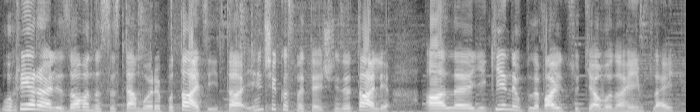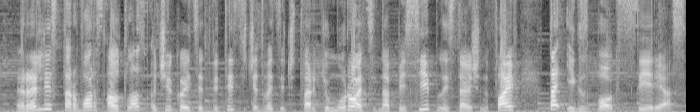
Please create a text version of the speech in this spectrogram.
У грі реалізовано систему репутацій та інші косметичні деталі, але які не впливають суттєво на геймплей. Реліз Star Wars Outlaws очікується у 2024 році на PC, PlayStation 5 та Xbox Series.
